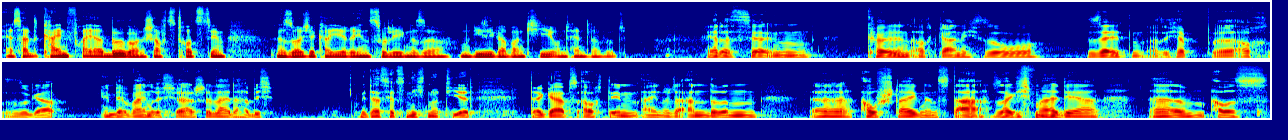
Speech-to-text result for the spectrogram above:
er ist halt kein freier Bürger und schafft es trotzdem, eine solche Karriere hinzulegen, dass er ein riesiger Bankier und Händler wird. Ja, das ist ja in Köln auch gar nicht so selten. Also ich habe äh, auch sogar in der Weinrecherche. Leider habe ich mir das jetzt nicht notiert. Da gab es auch den ein oder anderen äh, aufsteigenden Star, sage ich mal, der ähm, aus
